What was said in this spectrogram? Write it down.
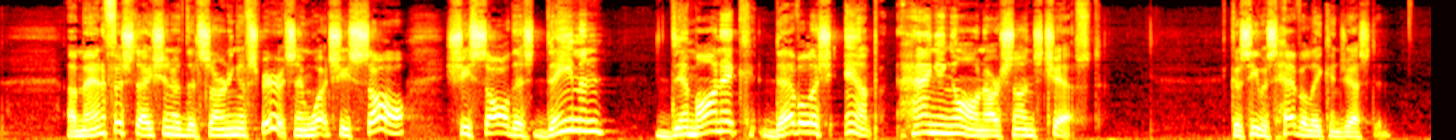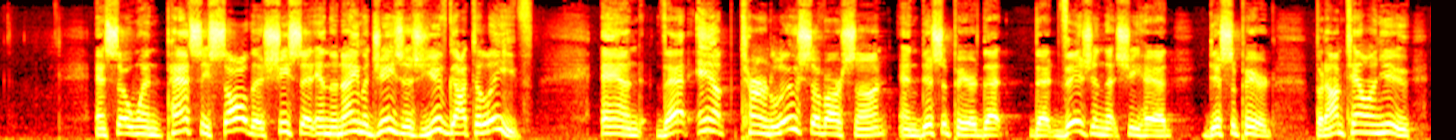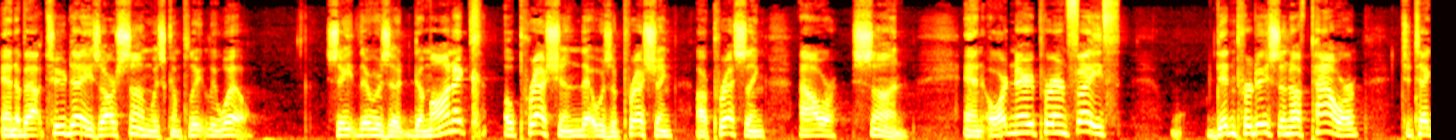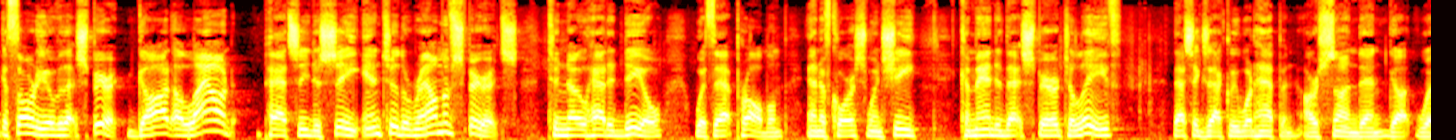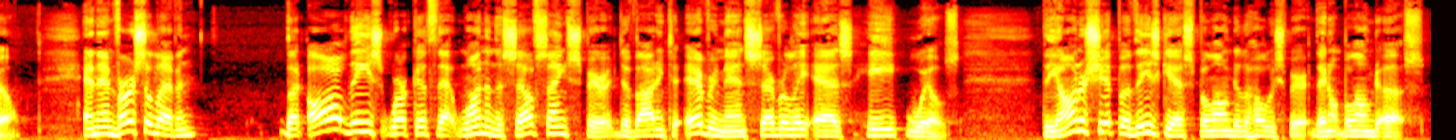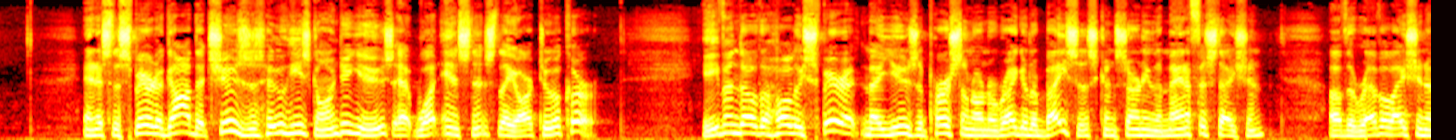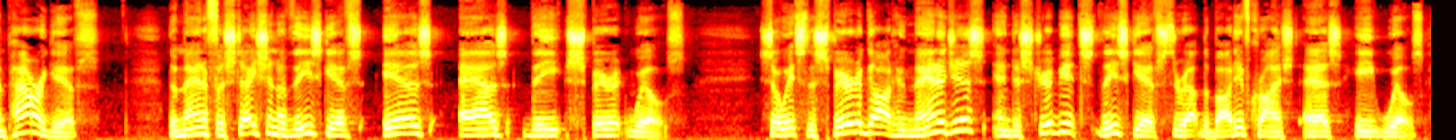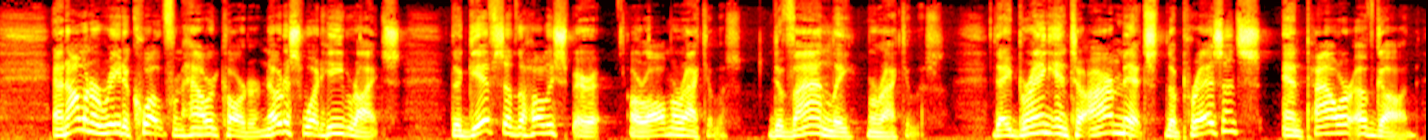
a manifestation of the discerning of spirits. And what she saw, she saw this demon, demonic, devilish imp hanging on our son's chest because he was heavily congested. And so when Patsy saw this, she said, in the name of Jesus, you've got to leave. And that imp turned loose of our son and disappeared. That, that vision that she had disappeared. But I'm telling you, in about two days, our son was completely well. See, there was a demonic oppression that was oppressing, oppressing our son. And ordinary prayer and faith didn't produce enough power to take authority over that spirit. God allowed Patsy to see into the realm of spirits to know how to deal with that problem. And of course, when she commanded that spirit to leave, that's exactly what happened. Our son then got well. And then verse 11, but all these worketh that one and the self same Spirit, dividing to every man severally as he wills. The ownership of these gifts belong to the Holy Spirit. They don't belong to us. And it's the Spirit of God that chooses who He's going to use at what instance they are to occur. Even though the Holy Spirit may use a person on a regular basis concerning the manifestation of the revelation and power gifts, the manifestation of these gifts is as the Spirit wills. So it's the Spirit of God who manages and distributes these gifts throughout the body of Christ as He wills. And I want to read a quote from Howard Carter. Notice what he writes. The gifts of the Holy Spirit are all miraculous, divinely miraculous. They bring into our midst the presence and power of God.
